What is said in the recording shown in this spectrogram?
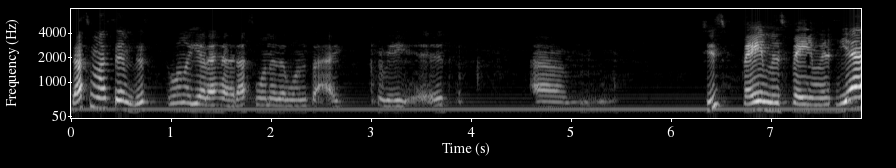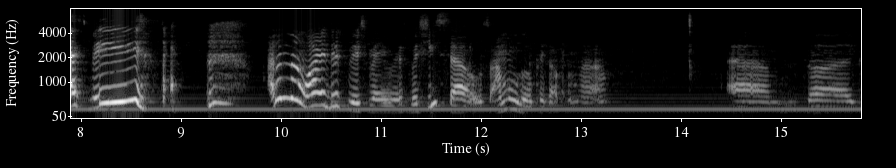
That's my sim. This one I get ahead. That's one of the ones that I created. Um, she's famous, famous. Yes, B. I don't know why this bitch famous, but she sells. I'm gonna go pick up from her um, drugs.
